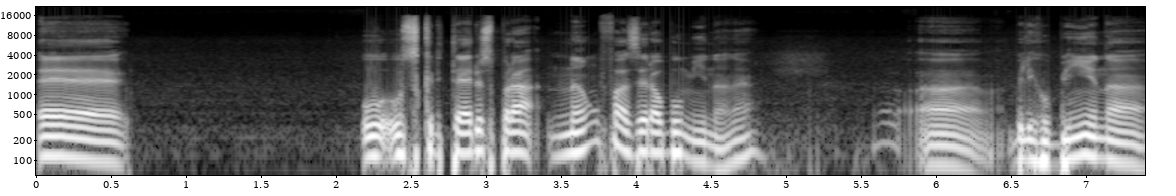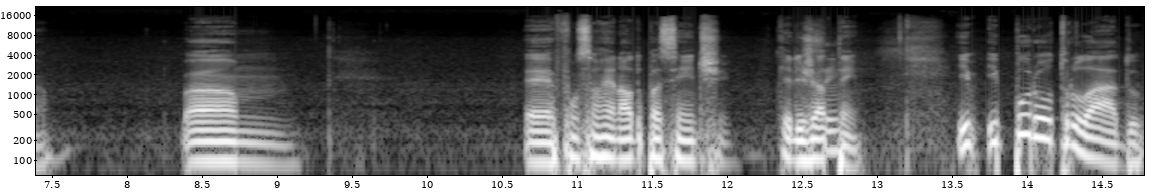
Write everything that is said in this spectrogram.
é, os critérios para não fazer albumina, né? A bilirrubina, é, função renal do paciente que ele já Sim. tem. E, e, por outro lado,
